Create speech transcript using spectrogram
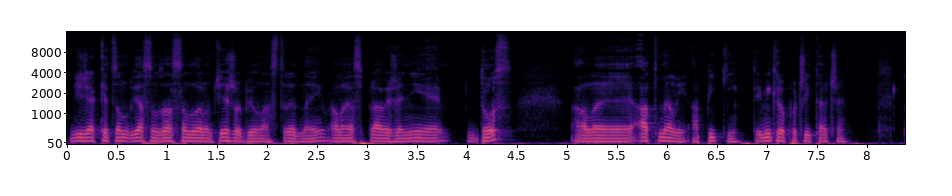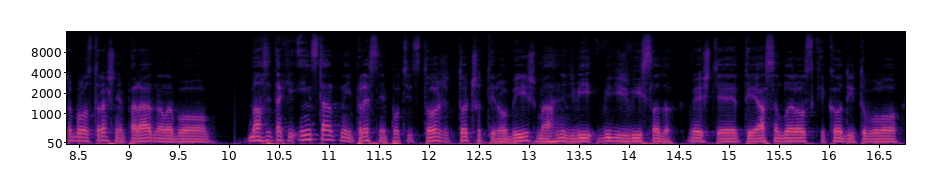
Vidíš, ja, keď som, ja som s Assemblerom tiež robil na strednej, ale ja práve, že nie DOS, ale Atmely a Piky, tie mikropočítače. To bolo strašne parádne, lebo mal si taký instantný presne pocit z toho, že to, čo ty robíš, má hneď vy, vidíš výsledok. Vieš, tie, tie assemblerovské kódy, to bolo,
